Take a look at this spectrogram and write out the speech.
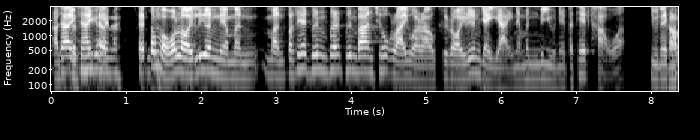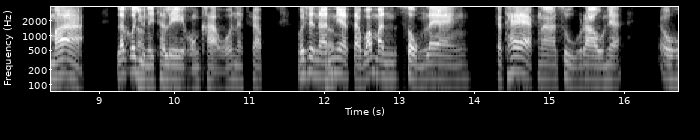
อาจจะเกิดใช่ที่นี่ก็ใช่ได้นะแต่ต้องบอกว่ารอยเลื่อนเนี่ยมันมันประเทศเพื่อนเพื่อนเพื่อนบ้านโชคร้ายกว่าเรา คือรอยเลื่อนใหญ่ๆเนี่ยมันไปอยู่ในประเทศเขาอะอยู่ในพม่า แล้วก็อยู่ในทะเลของเขานะครับ เพราะฉะนั้นเนี่ยแต่ว่ามันส่งแรงกระแทกมาสู่เราเนี่ยโอ้โห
